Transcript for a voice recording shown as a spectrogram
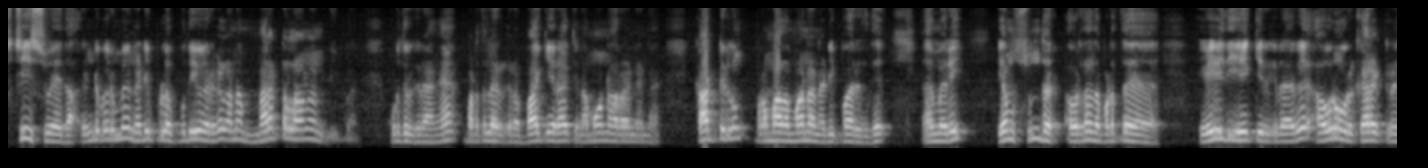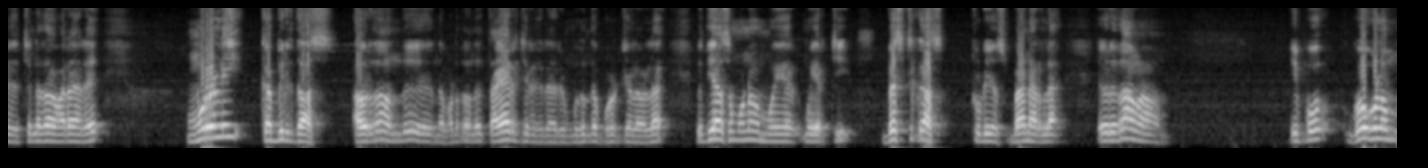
ஸ்ரீ ஸ்வேதா ரெண்டு பேருமே நடிப்பில் புதியவர்கள் ஆனால் மிரட்டலான நடிப்பை கொடுத்துருக்குறாங்க. படத்தில் இருக்கிற பாக்யராஜ் நமோ நாராயணனை காட்டிலும் பிரமாதமான நடிப்பாக இருக்குது. அதுமாரி எம் சுந்தர் அவர் தான் அந்த படத்தை எழுதி இயக்கியிருக்கிறாரு. அவரும் ஒரு கேரக்டர் சின்னதாக வராரு. முரளி கபீர்தாஸ் அவர் தான் வந்து இந்த படத்தை வந்து தயாரிச்சிருக்கிறாரு மிகுந்த பொருட்செலவில் வித்தியாசமான முயற் முயற்சி. பெஸ்ட் காஸ்ட் ஸ்டுடியோஸ் பேனரில் இவர் தான் இப்போது கோகுலம்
